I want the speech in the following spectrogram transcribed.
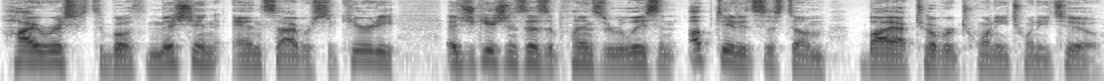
high risk to both mission and cybersecurity. Education says it plans to release an updated system by October 2022.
